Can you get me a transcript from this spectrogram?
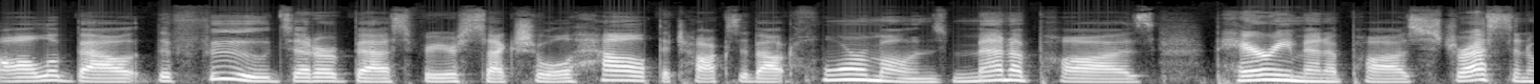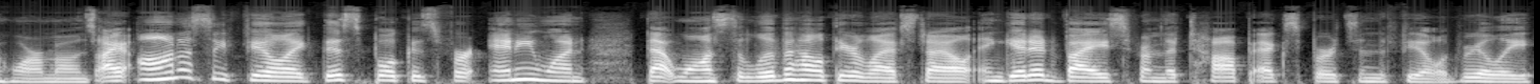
all about the foods that are best for your sexual health. It talks about hormones, menopause, perimenopause, stress and hormones. I honestly feel like this book is for anyone that wants to live a healthier lifestyle and get advice from the top experts in the field, really.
